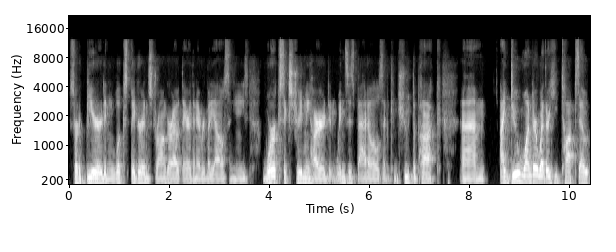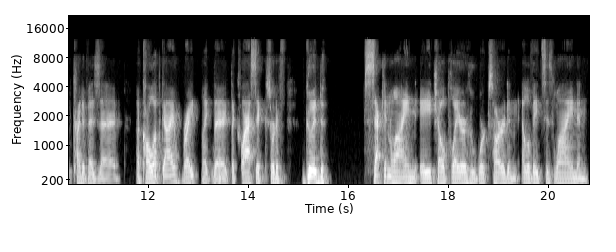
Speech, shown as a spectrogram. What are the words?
sort of beard, and he looks bigger and stronger out there than everybody else, and he works extremely hard and wins his battles and can shoot the puck. Um, I do wonder whether he tops out kind of as a a call up guy, right? Like the mm-hmm. the classic sort of good second line AHL player who works hard and elevates his line and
